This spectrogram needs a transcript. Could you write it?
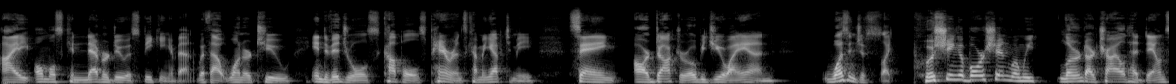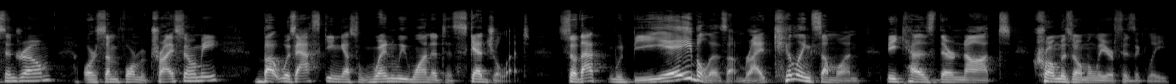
I almost can never do a speaking event without one or two individuals, couples, parents coming up to me saying, Our doctor, OBGYN, wasn't just like pushing abortion when we learned our child had Down syndrome or some form of trisomy, but was asking us when we wanted to schedule it. So that would be ableism, right? Killing someone because they're not chromosomally or physically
